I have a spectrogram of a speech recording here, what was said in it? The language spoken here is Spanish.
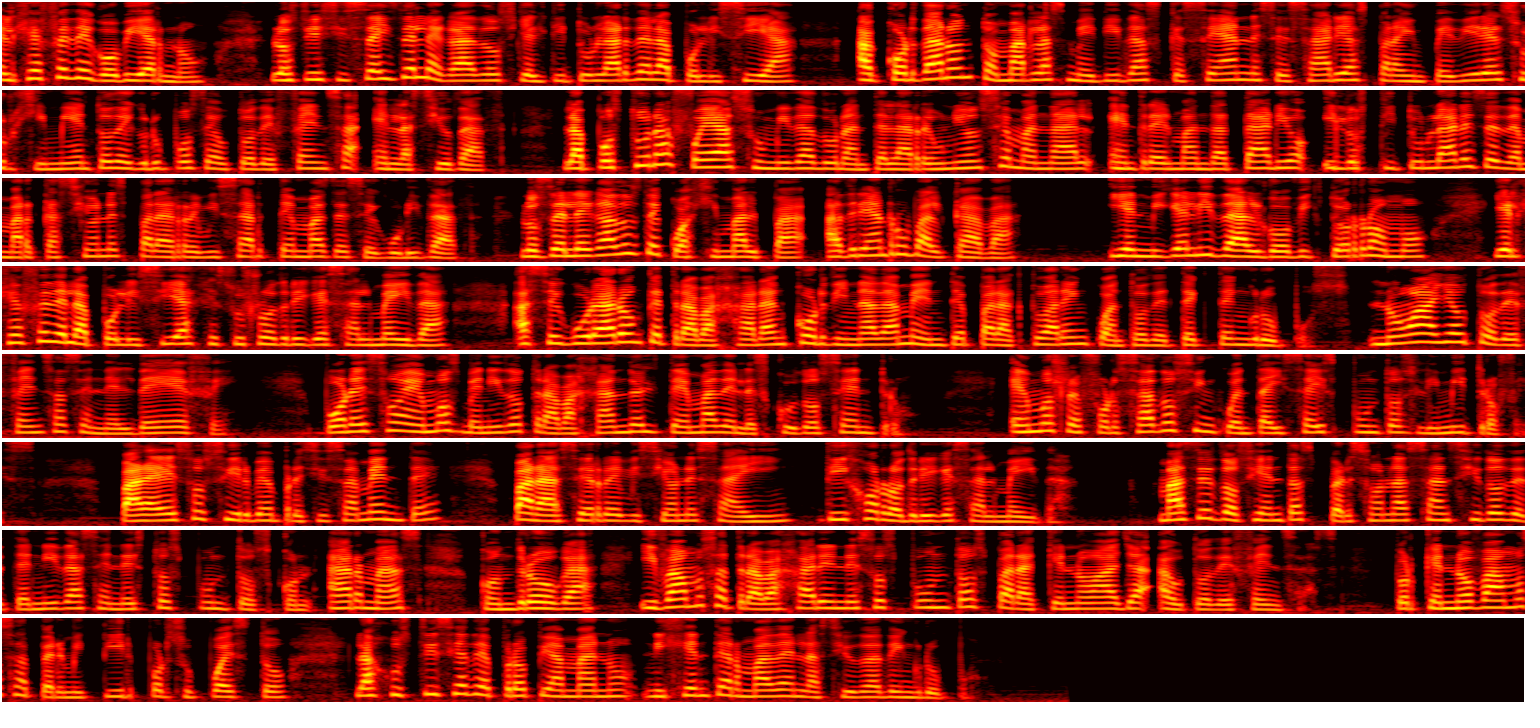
El jefe de gobierno, los 16 delegados y el titular de la policía acordaron tomar las medidas que sean necesarias para impedir el surgimiento de grupos de autodefensa en la ciudad. La postura fue asumida durante la reunión semanal entre el mandatario y los titulares de demarcaciones para revisar temas de seguridad. Los delegados de Coajimalpa, Adrián Rubalcaba, y en Miguel Hidalgo, Víctor Romo y el jefe de la policía, Jesús Rodríguez Almeida, aseguraron que trabajarán coordinadamente para actuar en cuanto detecten grupos. No hay autodefensas en el DF. Por eso hemos venido trabajando el tema del escudo centro. Hemos reforzado 56 puntos limítrofes. Para eso sirven precisamente, para hacer revisiones ahí, dijo Rodríguez Almeida. Más de 200 personas han sido detenidas en estos puntos con armas, con droga, y vamos a trabajar en esos puntos para que no haya autodefensas, porque no vamos a permitir, por supuesto, la justicia de propia mano ni gente armada en la ciudad en grupo.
